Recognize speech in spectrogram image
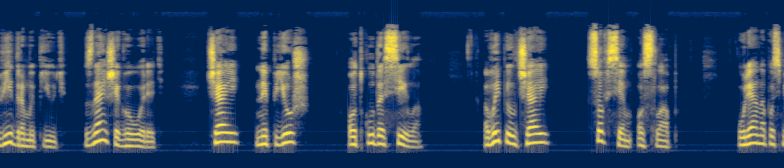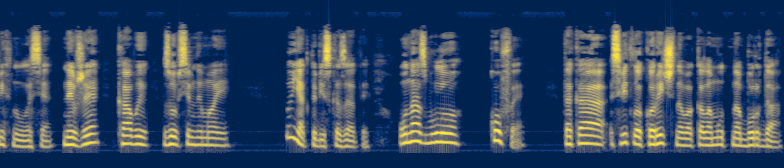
відрами п'ють. Знаєш, як говорять, чай не п'єш, откуда сила. Випив чай, совсем ослаб. Уляна посміхнулася. Невже кави зовсім немає? Ну, як тобі сказати? У нас було кофе, така світло-коричнева каламутна бурда,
